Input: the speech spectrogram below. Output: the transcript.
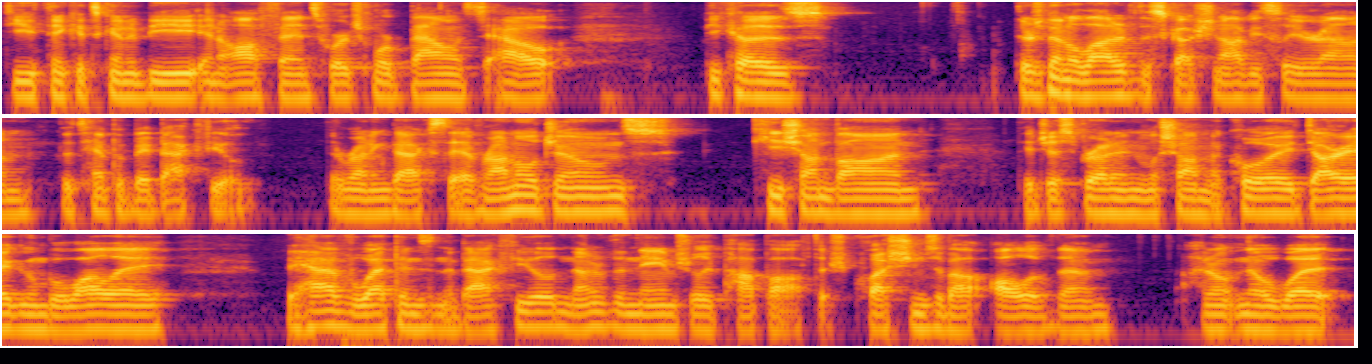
Do you think it's going to be an offense where it's more balanced out? Because there's been a lot of discussion, obviously, around the Tampa Bay backfield. The running backs, they have Ronald Jones, Ke'Shawn Vaughn. They just brought in LeSean McCoy, Dare Ogunbowale. They have weapons in the backfield. None of the names really pop off. There's questions about all of them. I don't know what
